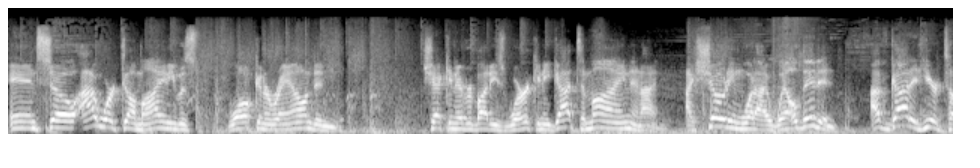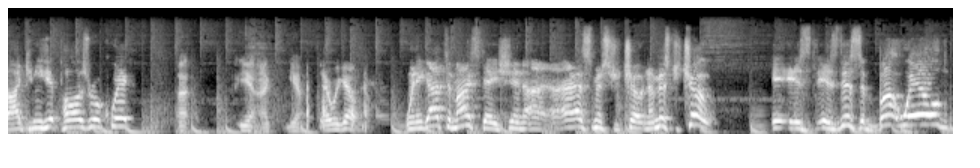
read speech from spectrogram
And so I worked on mine and he was walking around and checking everybody's work. And he got to mine and I, I showed him what I welded. And I've got it here, Todd. Can you hit pause real quick? Uh, yeah. I, yeah. There we go. When he got to my station, I, I asked Mr. Choate, now, Mr. Choate, is, is this a butt weld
